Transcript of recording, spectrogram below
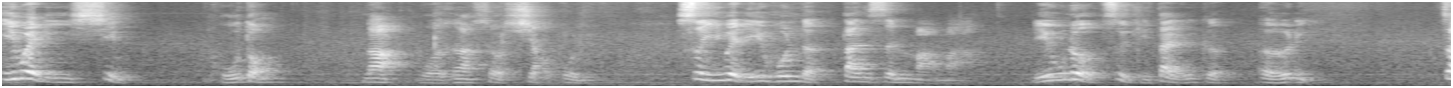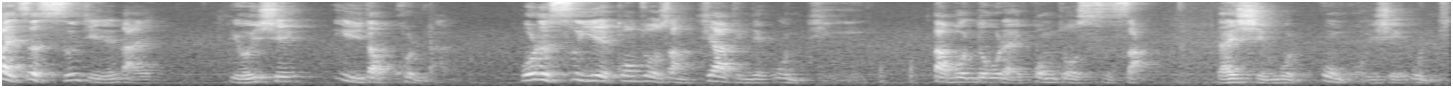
一位女性，胡东。那我那时候小婚，是一位离婚的单身妈妈，离婚后自己带了一个儿女，在这十几年来，有一些遇到困难，无论事业、工作上、家庭的问题，大部分都来工作室上来询问，问我一些问题。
